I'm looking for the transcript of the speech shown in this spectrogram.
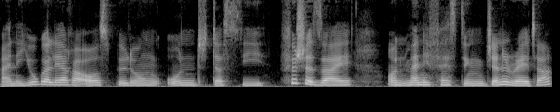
eine Yogalehrerausbildung und dass sie Fische sei und Manifesting Generator.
